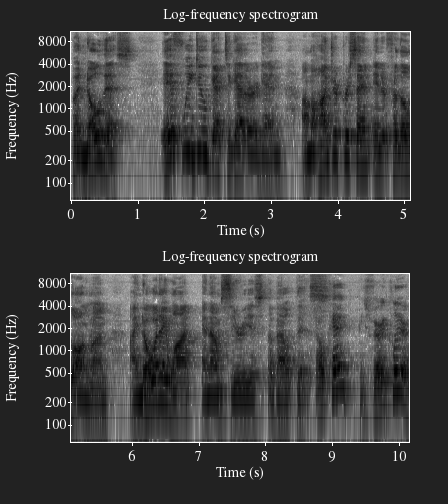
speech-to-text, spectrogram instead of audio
But know this, if we do get together again, I'm 100% in it for the long run. I know what I want, and I'm serious about this. Okay, he's very clear.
